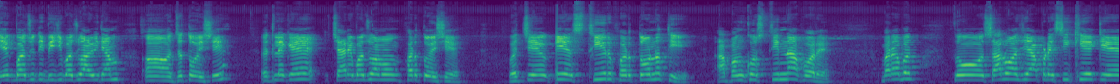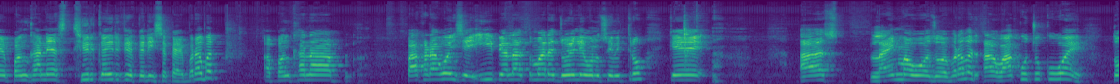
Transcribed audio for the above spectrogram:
એક બાજુથી બીજી બાજુ આવી રીતે આમ જતો હોય છે. એટલે કે ચારે બાજુ આમ ફરતો હોય છે. વચ્ચે એ સ્થિર ફરતો નથી. આ પંખો સ્થિર ના ફરે. બરાબર? તો ચાલો આજે આપણે શીખીએ કે પંખાને સ્થિર કઈ રીતે કરી શકાય. બરાબર? આ પંખાના પાકડા હોય છે એ પહેલાં તમારે જોઈ લેવાનું છે મિત્રો કે આ લાઇનમાં હોવો જોઈએ, બરાબર? આ વાંકું ચૂકું હોય તો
